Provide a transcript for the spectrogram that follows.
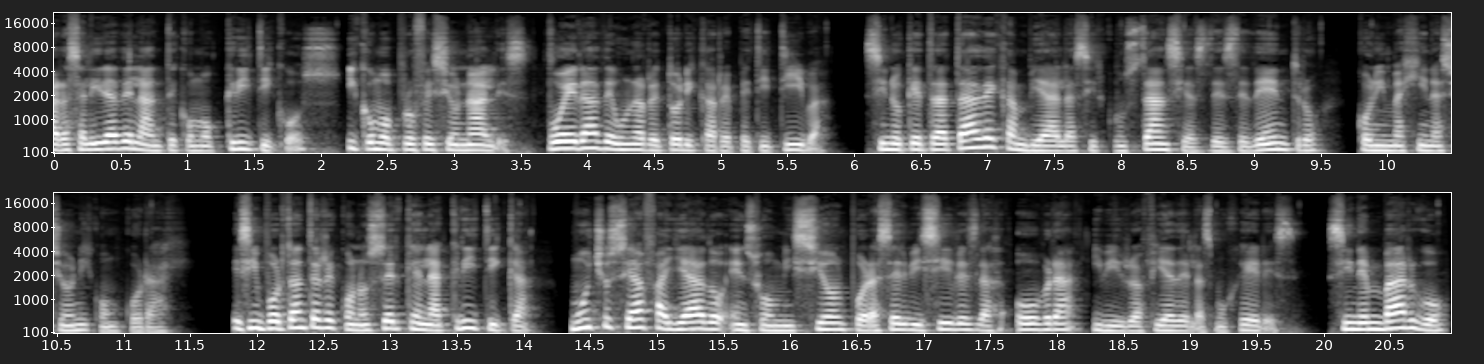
para salir adelante como críticos y como profesionales, fuera de una retórica repetitiva, sino que tratar de cambiar las circunstancias desde dentro con imaginación y con coraje. Es importante reconocer que en la crítica mucho se ha fallado en su omisión por hacer visibles la obra y biografía de las mujeres. Sin embargo,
